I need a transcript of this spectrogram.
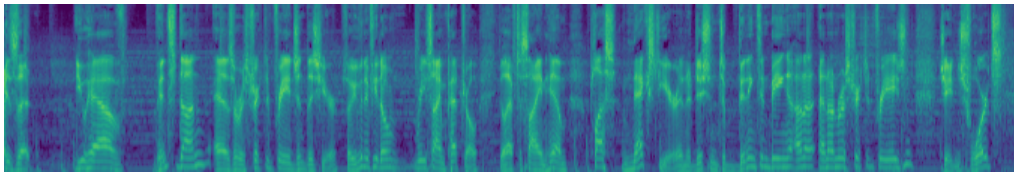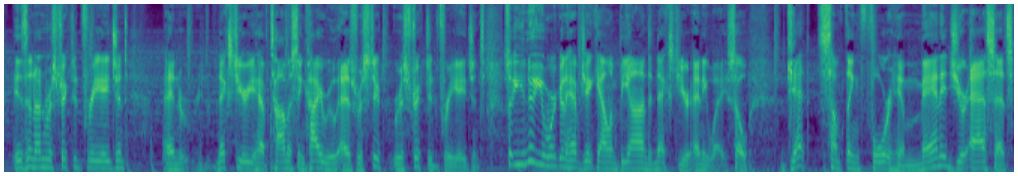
is that you have Vince Dunn as a restricted free agent this year. So even if you don't re sign Petro, you'll have to sign him. Plus, next year, in addition to Binnington being an, an unrestricted free agent, Jaden Schwartz is an unrestricted free agent. And next year, you have Thomas and Kyrou as restrict, restricted free agents. So you knew you weren't going to have Jake Allen beyond next year anyway. So get something for him, manage your assets,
